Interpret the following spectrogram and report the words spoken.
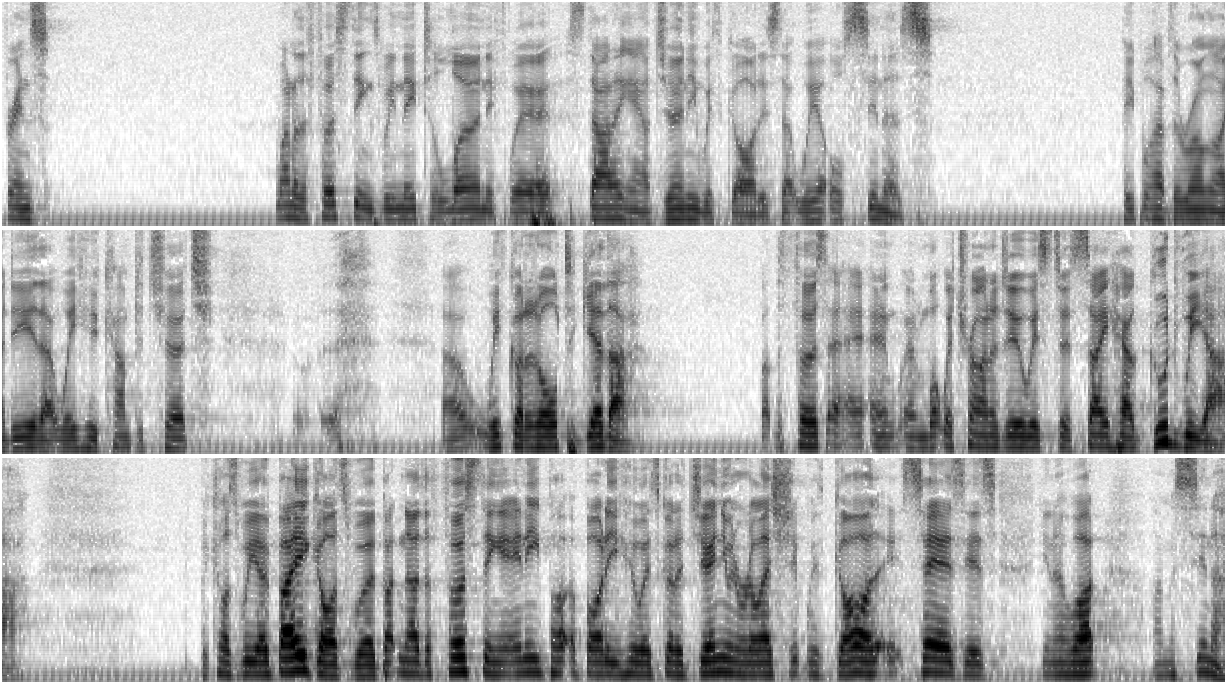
Friends, one of the first things we need to learn if we're starting our journey with God is that we are all sinners. People have the wrong idea that we who come to church, uh, we've got it all together. But the first, and, and what we're trying to do is to say how good we are because we obey God's word. But no, the first thing anybody who has got a genuine relationship with God it says is, you know what? I'm a sinner.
